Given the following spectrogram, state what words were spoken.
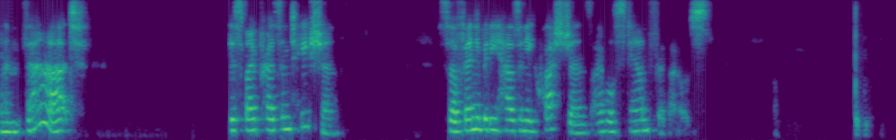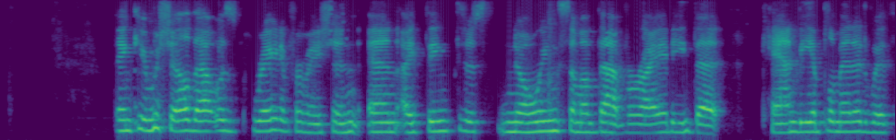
And that is my presentation. So if anybody has any questions, I will stand for those. Thank you, Michelle. That was great information. And I think just knowing some of that variety that can be implemented with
